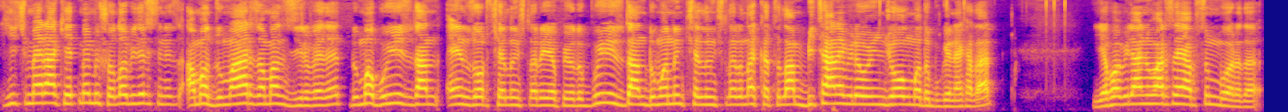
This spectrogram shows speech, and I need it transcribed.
hiç merak etmemiş olabilirsiniz ama Duma her zaman zirvede. Duma bu yüzden en zor challenge'ları yapıyordu. Bu yüzden Duma'nın challenge'larına katılan bir tane bile oyuncu olmadı bugüne kadar. Yapabilen varsa yapsın bu arada.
